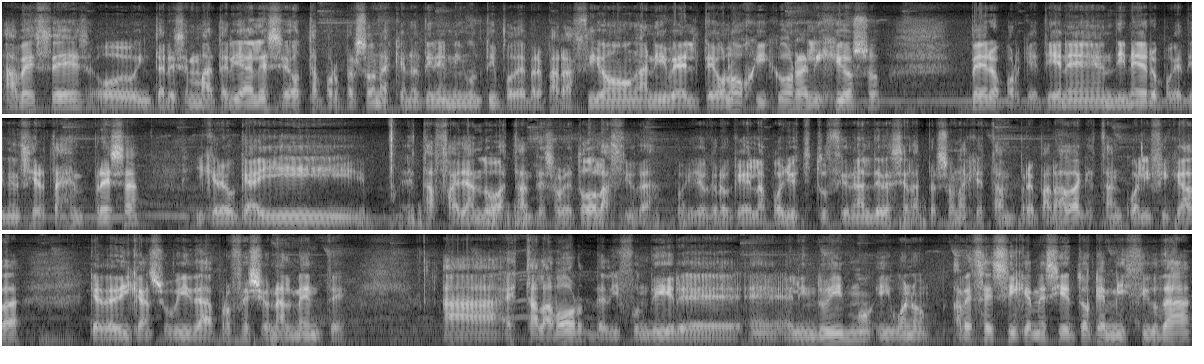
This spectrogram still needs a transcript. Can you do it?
a veces o intereses materiales se opta por personas que no tienen ningún tipo de preparación a nivel teológico, religioso, pero porque tienen dinero, porque tienen ciertas empresas y creo que ahí está fallando bastante, sobre todo la ciudad, porque yo creo que el apoyo institucional debe ser las personas que están preparadas, que están cualificadas, que dedican su vida profesionalmente a esta labor de difundir eh, eh, el hinduismo y bueno, a veces sí que me siento que en mi ciudad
